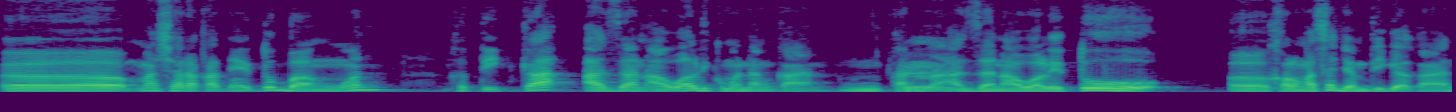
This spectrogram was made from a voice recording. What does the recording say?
eh, masyarakatnya itu bangun ketika azan awal dikumandangkan. Oke. Kan azan awal itu eh, kalau nggak salah jam 3 kan.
